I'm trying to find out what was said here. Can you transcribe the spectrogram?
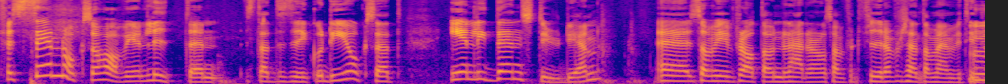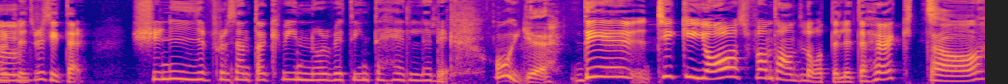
För sen också har vi en liten statistik och det är också att enligt den studien eh, som vi pratade om den här sa 44% av män vid tillfället klitoris sitter. 29% av kvinnor vet inte heller det. Oj. Det tycker jag spontant låter lite högt. Ja.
